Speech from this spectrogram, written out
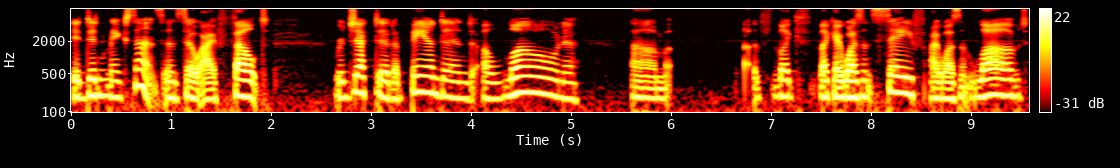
it didn't make sense, and so I felt rejected, abandoned, alone, um, like like I wasn't safe, I wasn't loved,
